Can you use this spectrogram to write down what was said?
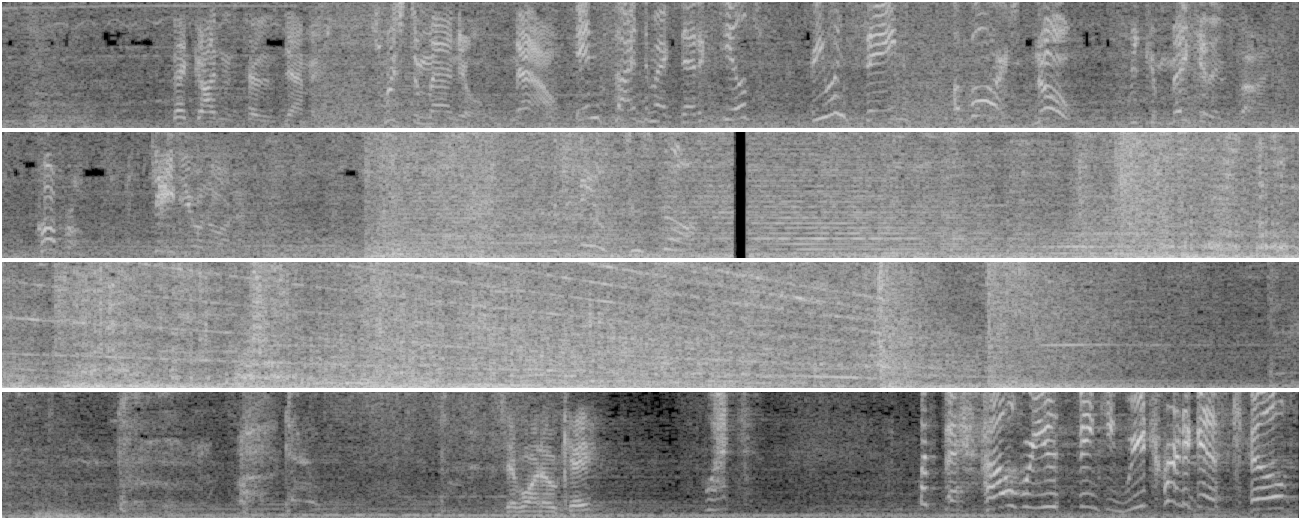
That guidance tether's damaged. Switch to manual, now! Inside the magnetic field? Are you insane? Abort! No! We can make it inside! Corporal, I gave you an order. The field's too strong. Is everyone okay? What? What the hell were you thinking? Were you trying to get us killed?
